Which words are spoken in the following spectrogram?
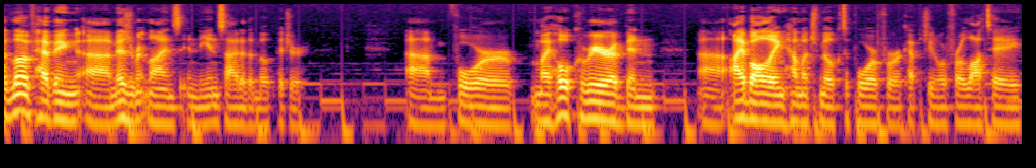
love having uh, measurement lines in the inside of the milk pitcher. Um, for my whole career, I've been uh, eyeballing how much milk to pour for a cappuccino or for a latte,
